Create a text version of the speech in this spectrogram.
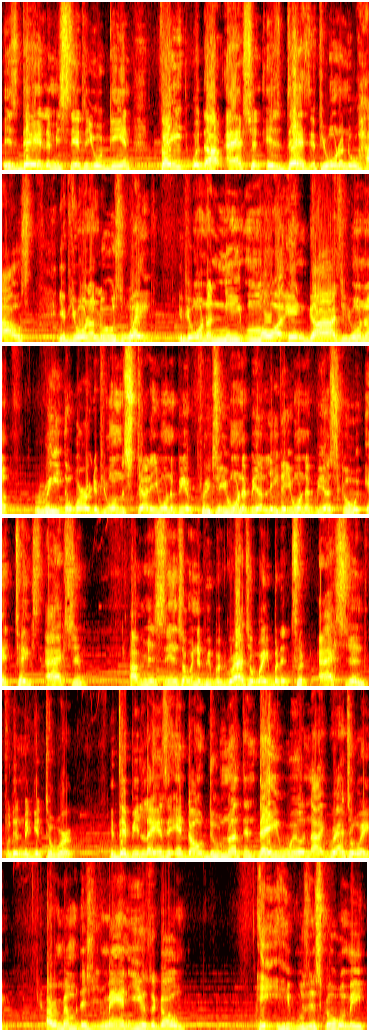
is dead. Let me say it to you again. Faith without action is dead. If you want a new house, if you want to lose weight, if you want to need more in God, if you want to read the word, if you want to study, you want to be a preacher, you want to be a leader, you want to be a school, it takes action. I've been seeing so many people graduate, but it took action for them to get to work. If they be lazy and don't do nothing, they will not graduate. I remember this man years ago. He he was in school with me,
